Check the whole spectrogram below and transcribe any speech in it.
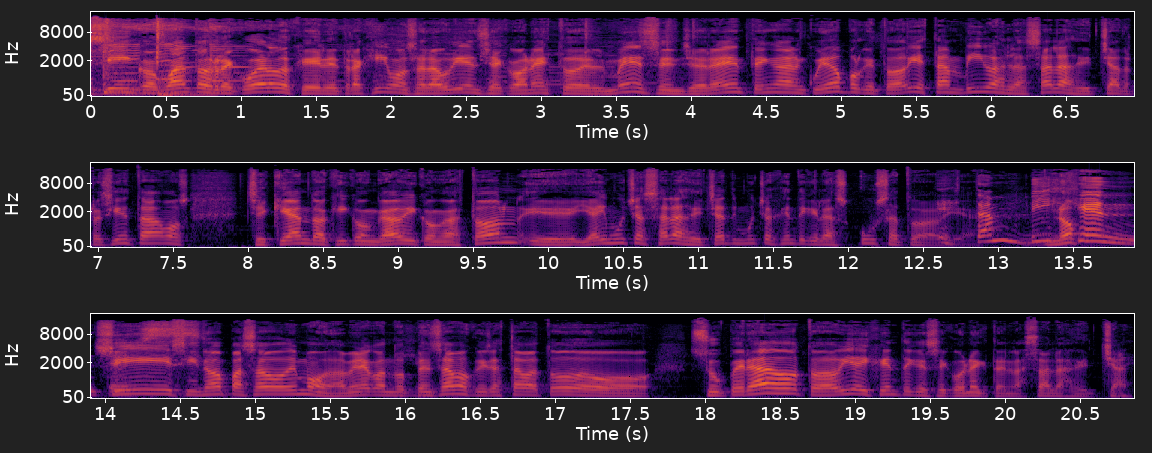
635, cuántos recuerdos que le trajimos a la audiencia con esto del Messenger. eh? Tengan cuidado porque todavía están vivas las salas de chat. Recién estábamos chequeando aquí con Gaby y con Gastón eh, y hay muchas salas de chat y mucha gente que las usa todavía. Están No- vigentes. sí, sí, no ha pasado de moda. Mira, cuando pensamos que ya estaba todo superado, todavía hay gente que se conecta en las salas de chat.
